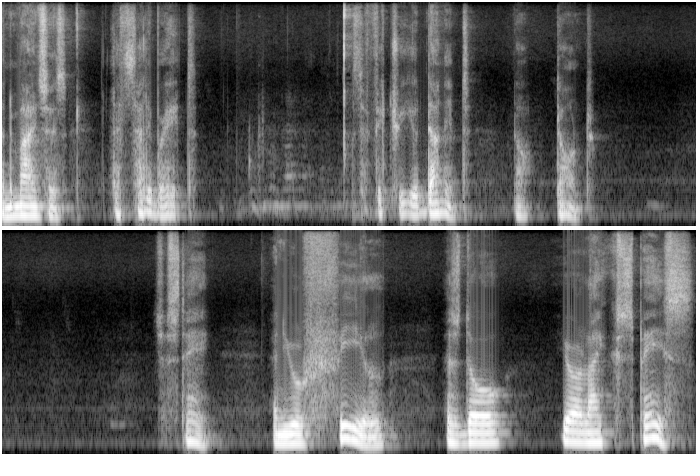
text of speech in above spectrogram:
And the mind says, let's celebrate. It's a victory, you've done it. No, don't. Just stay. And you'll feel as though you're like space,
